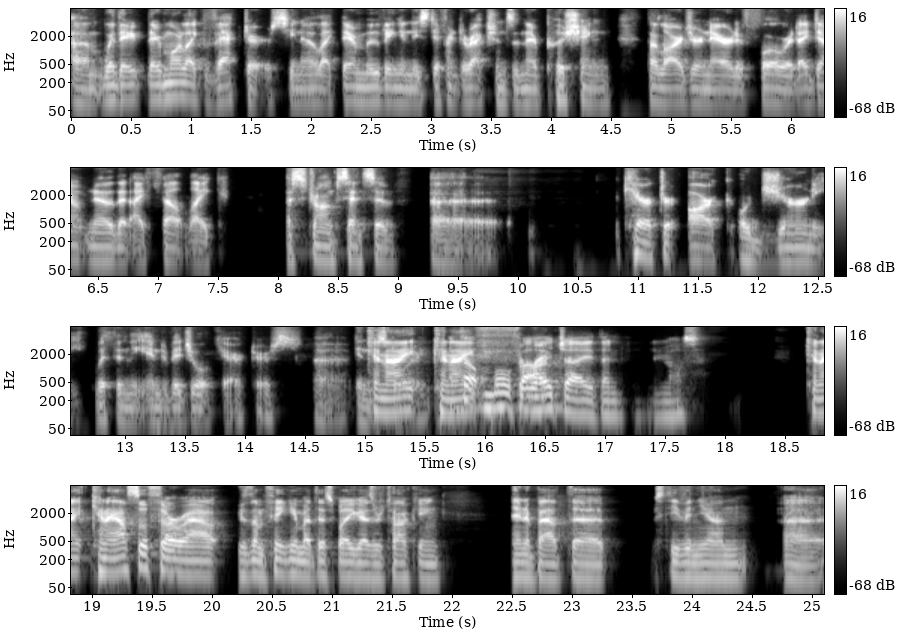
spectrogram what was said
um, where they they're more like vectors, you know, like they're moving in these different directions and they're pushing the larger narrative forward. I don't know that I felt like a strong sense of uh, character arc or journey within the individual characters. Uh, in Can the I can I I, felt more for throw- OJ than anything else. Can I can I also throw out because I'm thinking about this while you guys are talking, and about the Steven Yeun uh,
